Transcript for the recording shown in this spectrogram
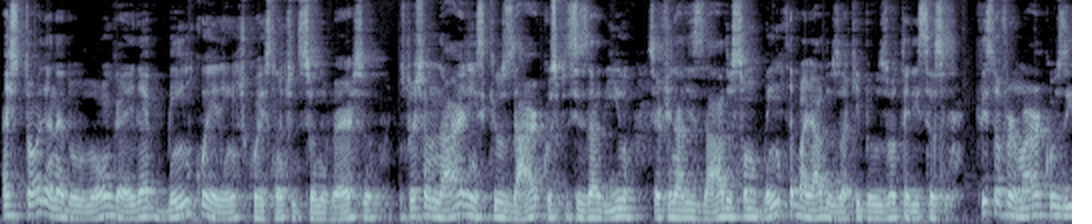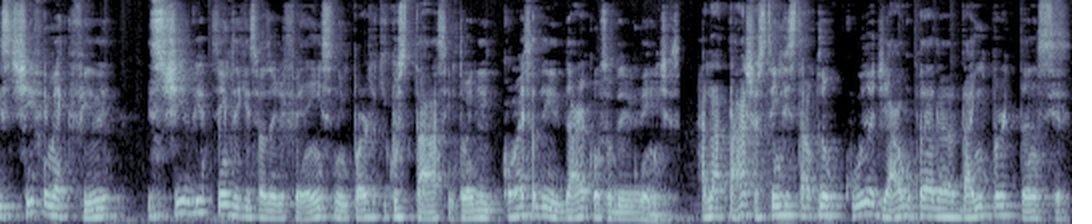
a história né, do longa ele é bem coerente com o restante do seu universo. Os personagens que os arcos precisariam ser finalizados são bem trabalhados aqui pelos roteiristas Christopher Marcos e Stephen McFeely, Steve sempre quis fazer diferença, não importa o que custasse, então ele começa a lidar com os sobreviventes. A Natasha sempre está à procura de algo para dar importância.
